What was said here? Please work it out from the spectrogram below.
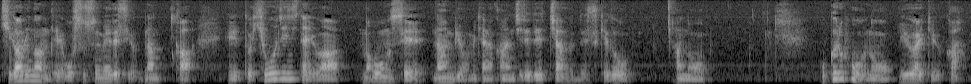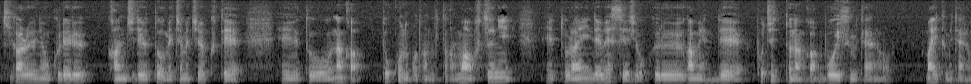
気軽なんでおすすめですよ。なんか、えーと表示自体はまあ、音声何秒みたいな感じで出ちゃうんですけどあの送る方の UI というか気軽に送れる感じで言うとめちゃめちゃ良くてえっ、ー、となんかどこのボタンだったかなまあ普通に、えーと、LINE でメッセージ送る画面でポチッとなんかボイスみたいなマイクみたいな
